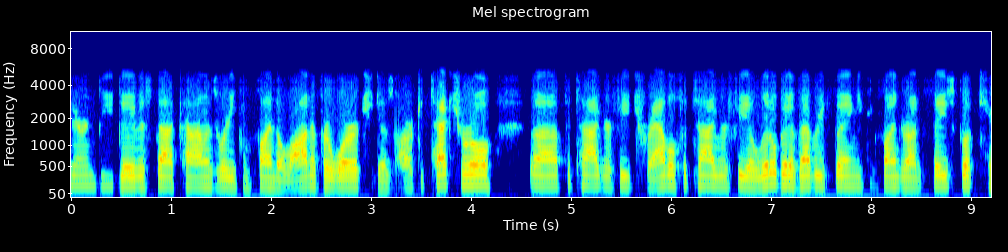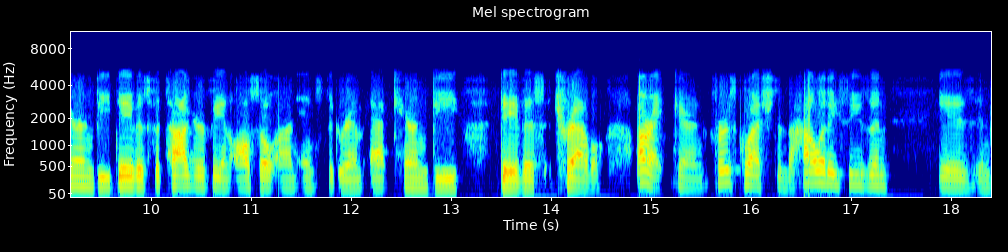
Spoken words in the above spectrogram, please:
KarenBDavis.com, is where you can find a lot of her work. She does architectural uh, photography, travel photography, a little bit of everything. You can find her on Facebook, Karen B. Davis Photography, and also on Instagram at Karen B. Davis Travel. All right, Karen, first question. The holiday season is in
